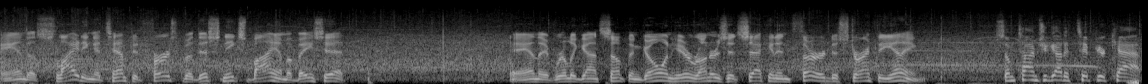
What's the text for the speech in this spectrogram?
And a sliding attempt at first, but this sneaks by him a base hit. And they've really got something going here. Runners at second and third to start the inning. Sometimes you got to tip your cap.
